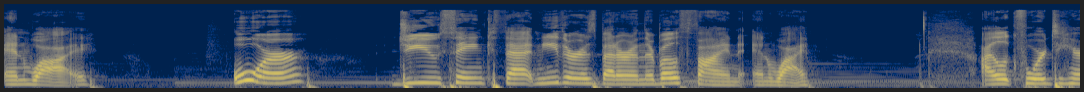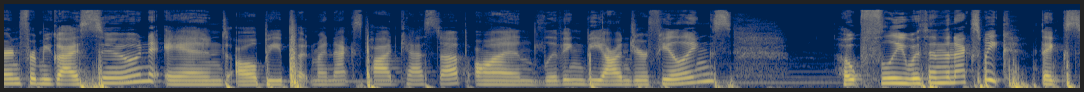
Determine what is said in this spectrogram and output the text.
and why? Or do you think that neither is better and they're both fine and why? I look forward to hearing from you guys soon, and I'll be putting my next podcast up on living beyond your feelings hopefully within the next week. Thanks.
